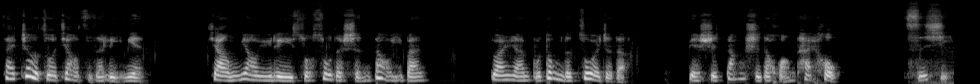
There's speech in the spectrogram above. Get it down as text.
在这座轿子的里面，像庙宇里所塑的神道一般，端然不动地坐着的，便是当时的皇太后慈禧，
